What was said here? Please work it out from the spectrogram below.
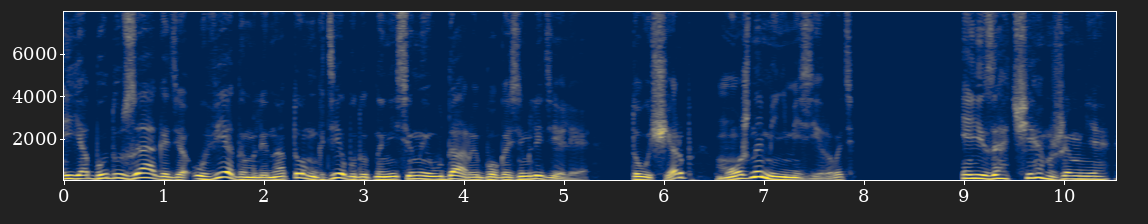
и я буду загодя уведомлен о том, где будут нанесены удары бога земледелия, то ущерб можно минимизировать». «И зачем же мне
